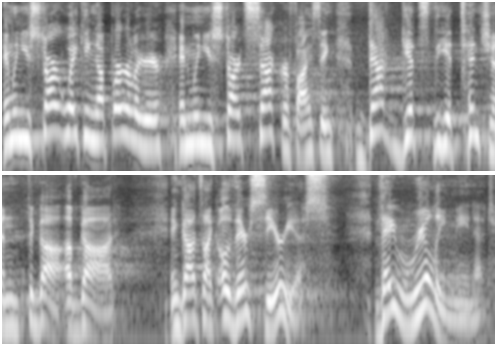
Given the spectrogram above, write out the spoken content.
And when you start waking up earlier and when you start sacrificing, that gets the attention to God, of God. And God's like, oh, they're serious. They really mean it.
